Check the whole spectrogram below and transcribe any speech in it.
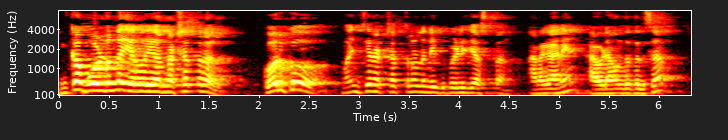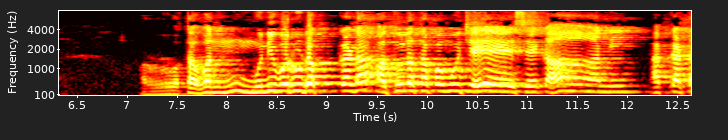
ఇంకా బోల్డ్ ఉన్న ఇరవై ఆరు నక్షత్రాలు. కోరుకో మంచి నక్షత్రంలో నీకు పెళ్ళి చేస్తాను. అనగానే ఆవిడేముందో తెలుసా? రుతవన్ మునివరుడొక్కడ అతుల తపము చేసే కాని అక్కట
